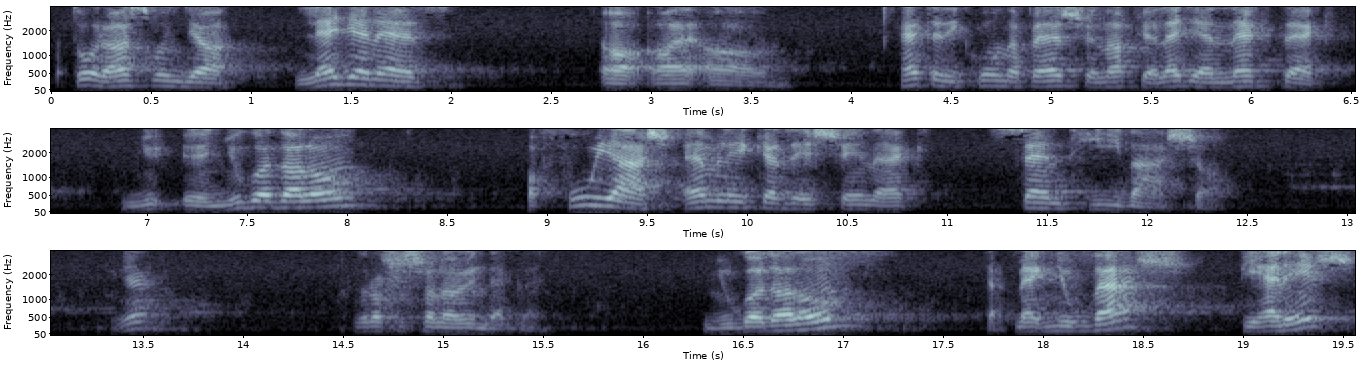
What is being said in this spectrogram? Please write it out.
A Tóra azt mondja, legyen ez a, a, a hetedik hónap első napja, legyen nektek nyugodalom, a fújás emlékezésének szent hívása. Ugye? Az Rososan a ünnepnek. Nyugodalom, tehát megnyugvás, pihenés,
